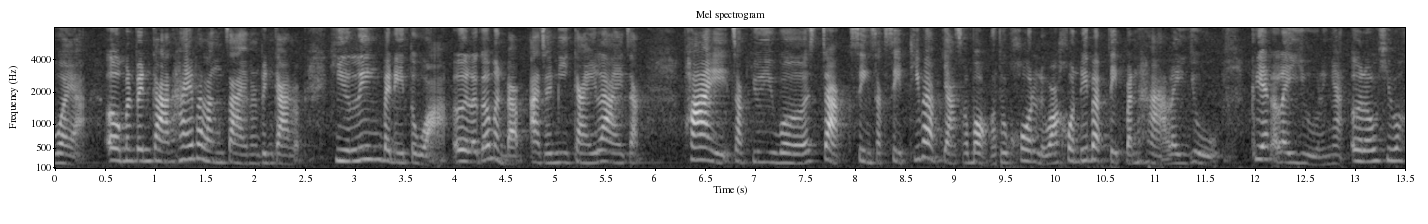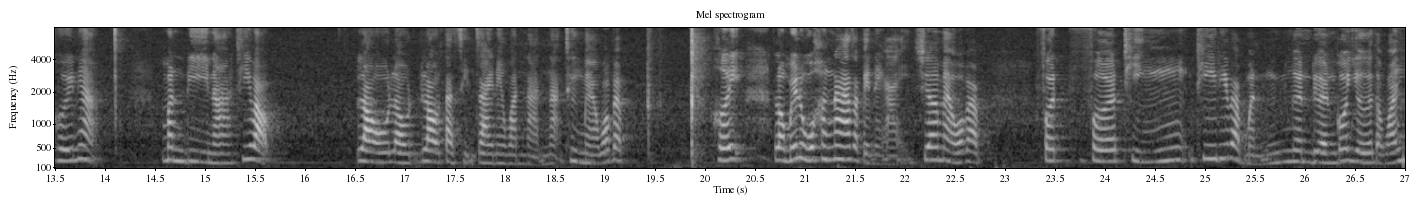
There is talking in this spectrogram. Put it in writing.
ด้วยอะเออมันเป็นการให้พลังใจมันเป็นการแบบฮีลิ่งไปในตัวเออแล้วก็เหมือนแบบอาจจะมีไกด์ไลน์จากไพ่จากยูนิเวอร์สจากสิ่งศักดิ์สิทธิ์ที่แบบอยากจะบอกกับทุกคน หรือว่าคนที่แบบติดปัญหาอะไรอยู่ เครียดอะไรอยู่อะไรเงี้ยเออเราคิดว่าเฮ้ยเนี่ยมันดีนะที่แบบ เราเราเราตัดสินใจในวันนั้นน่ะถึงแม้ว่าแบบ เฮ้ย เราไม่รู้ว่าข้างหน้าจะเป็นยังไง เชื่อไหมว่าแบบเฟิร์สเฟิร์สทิ้งที่ที่แบบเหมือนเงินเดือนก็เยอะแต่ว่าจ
